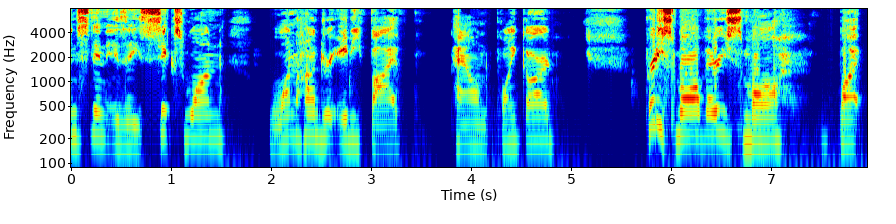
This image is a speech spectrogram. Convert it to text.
Winston is a 6'1, 185 pound point guard. Pretty small, very small, but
